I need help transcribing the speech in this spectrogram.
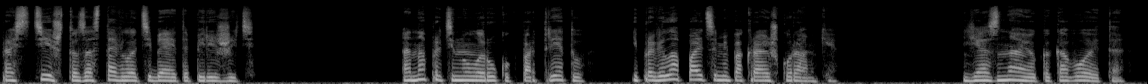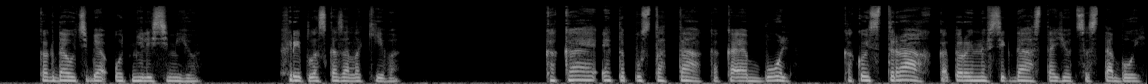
«Прости, что заставила тебя это пережить». Она протянула руку к портрету и провела пальцами по краешку рамки. «Я знаю, каково это, когда у тебя отняли семью», — хрипло сказала Кива. Какая это пустота, какая боль, какой страх, который навсегда остается с тобой.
